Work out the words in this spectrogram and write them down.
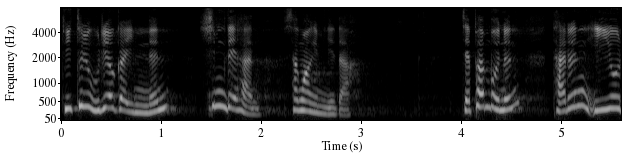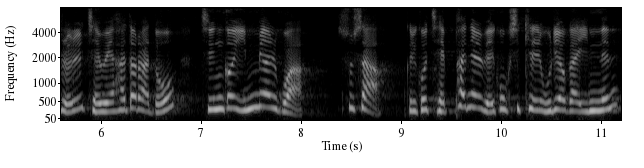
뒤틀 우려가 있는 심대한 상황입니다. 재판부는 다른 이유를 제외하더라도 증거 인멸과 수사 그리고 재판을 왜곡시킬 우려가 있는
